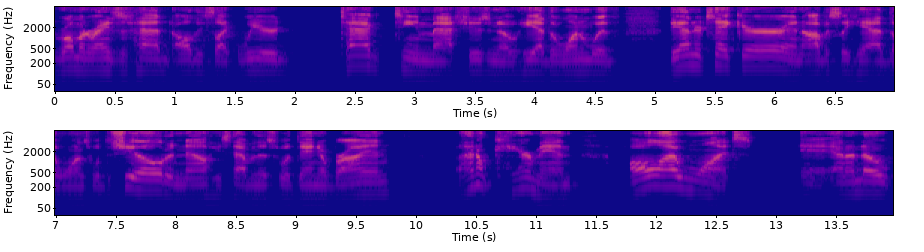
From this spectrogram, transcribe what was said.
Roman Reigns has had all these like weird tag team matches. You know, he had the one with the Undertaker, and obviously he had the ones with the Shield, and now he's having this with Daniel Bryan. But I don't care, man. All I want and I know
